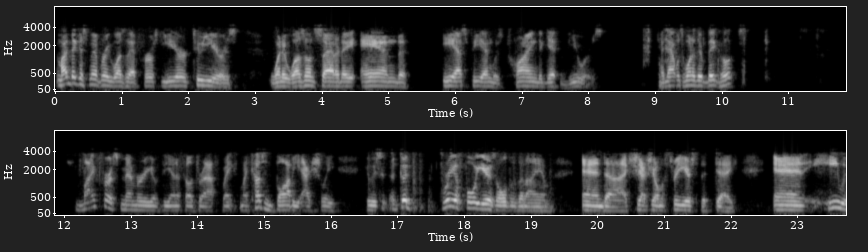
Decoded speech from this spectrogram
my biggest memory was that first year two years when it was on Saturday and ESPN was trying to get viewers. And that was one of their big hooks. my first memory of the NFL draft, my, my cousin Bobby actually, he was a good three or four years older than I am, and uh, actually, actually almost three years to the day. And he was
